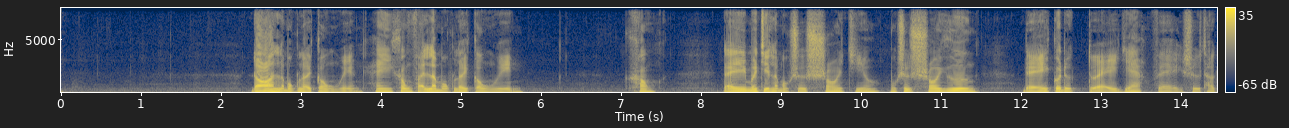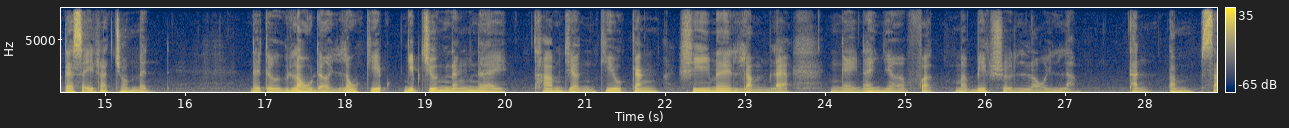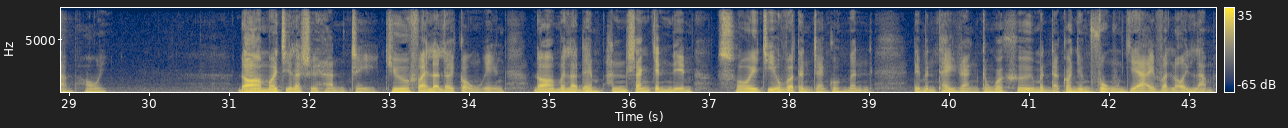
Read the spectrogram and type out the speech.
Đó là một lời cầu nguyện hay không phải là một lời cầu nguyện? Không. Đây mới chỉ là một sự soi chiếu, một sự soi gương để có được tuệ giác về sự thật đã xảy ra cho mình. Đệ tử lâu đời lâu kiếp nghiệp chướng nặng nề, tham giận, kiêu căng, si mê lầm lạc, ngày nay nhờ Phật mà biết sự lỗi lầm, thành tâm sám hối. Đó mới chỉ là sự hành trì, chưa phải là lời cầu nguyện. Đó mới là đem ánh sáng chánh niệm soi chiếu vào tình trạng của mình để mình thấy rằng trong quá khứ mình đã có những vụn dại và lỗi lầm.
